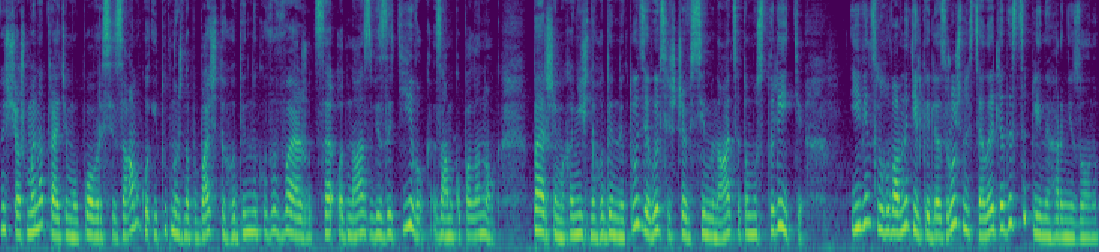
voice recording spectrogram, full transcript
Ну що ж, ми на третьому поверсі замку, і тут можна побачити годинникову вежу. Це одна з візитівок замку Паланок. Перший механічний годинник тут з'явився ще в 17 столітті. І він слугував не тільки для зручності, але й для дисципліни гарнізону.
